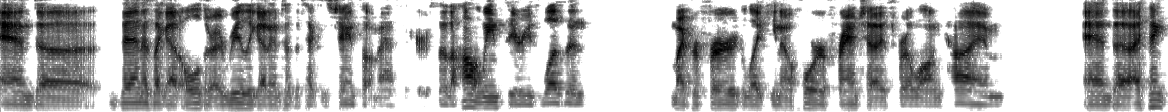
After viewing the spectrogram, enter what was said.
And uh, then as I got older, I really got into the Texas Chainsaw Massacre. So the Halloween series wasn't my preferred like you know horror franchise for a long time. And uh, I think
